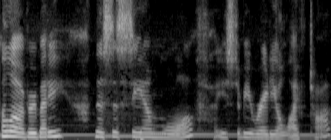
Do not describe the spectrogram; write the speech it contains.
Hello, everybody. This is CM Wolf. I used to be Radio Life Talk.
